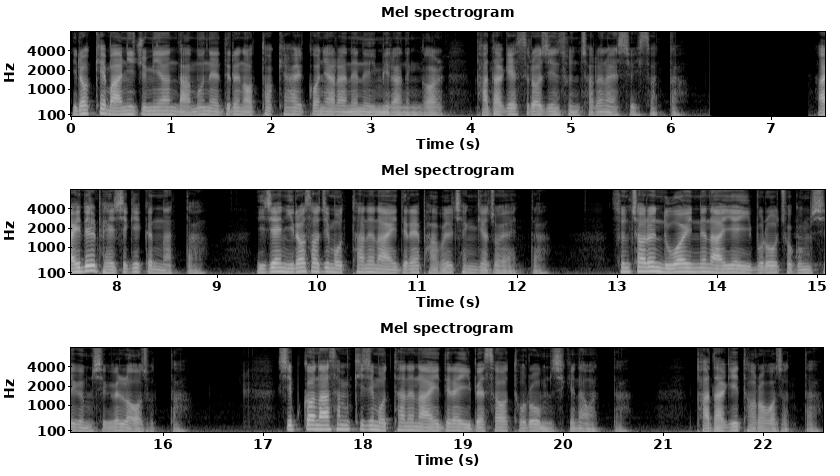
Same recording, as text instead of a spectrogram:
이렇게 많이 주면 남은 애들은 어떻게 할 거냐라는 의미라는 걸 바닥에 쓰러진 순철은 알 수 있었다. 아이들 배식이 끝났다. 이젠 일어서지 못하는 아이들의 밥을 챙겨줘야 했다. 순철은 누워있는 아이의 입으로 조금씩 음식을 넣어줬다. 씹거나 삼키지 못하는 아이들의 입에서 도로 음식이 나왔다. 바닥이 더러워졌다.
